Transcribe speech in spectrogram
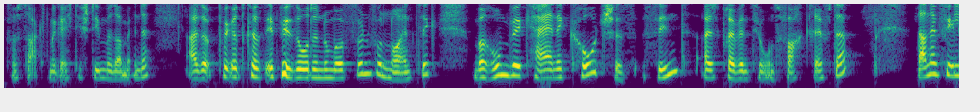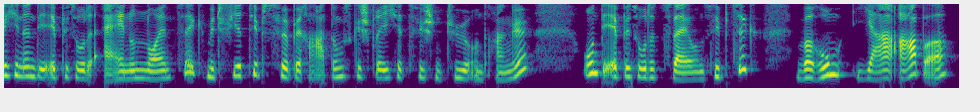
versagt mir gleich die Stimme am Ende. Also Podcast-Episode Nummer 95, warum wir keine Coaches sind als Präventionsfachkräfte. Dann empfehle ich Ihnen die Episode 91 mit vier Tipps für Beratungsgespräche zwischen Tür und Angel und die Episode 72, warum Ja, aber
